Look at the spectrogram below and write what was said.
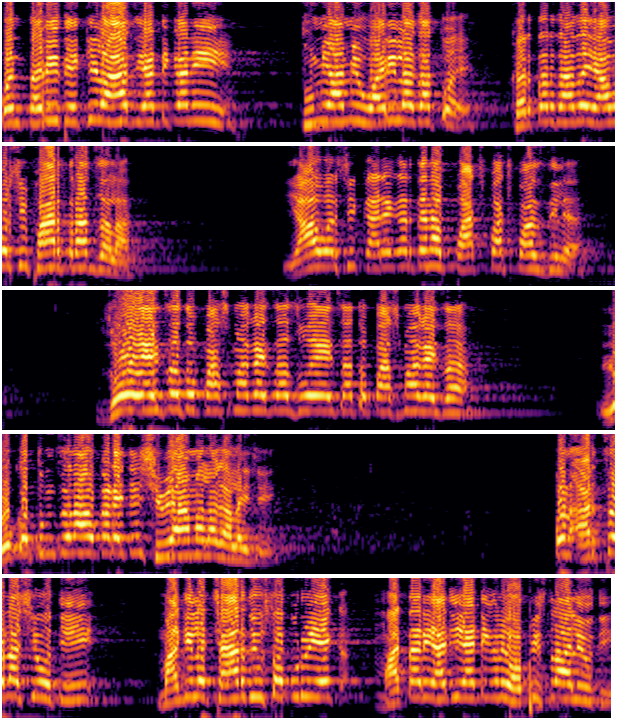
पण तरी देखील आज या ठिकाणी तुम्ही आम्ही वारीला जातोय. खर तर दादा यावर्षी फार त्रास झाला. यावर्षी कार्यकर्त्यांना पाच पाच पास दिल्या. जो यायचा तो पास मागायचा जो यायचा तो पास मागायचा. लोक तुमचं नाव काढायचे शिव्या आम्हाला घालायचे. पण अडचण अशी होती मागील चार दिवसापूर्वी एक म्हातारी आजी या ठिकाणी ऑफिसला आली होती.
